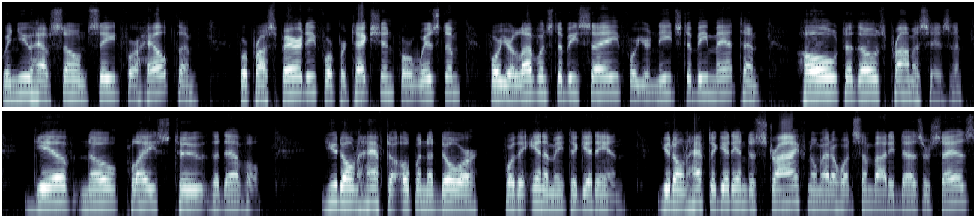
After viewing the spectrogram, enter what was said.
When you have sown seed for health, um, for prosperity, for protection, for wisdom, for your loved ones to be saved, for your needs to be met, hold to those promises. Give no place to the devil. You don't have to open a door for the enemy to get in. You don't have to get into strife no matter what somebody does or says.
